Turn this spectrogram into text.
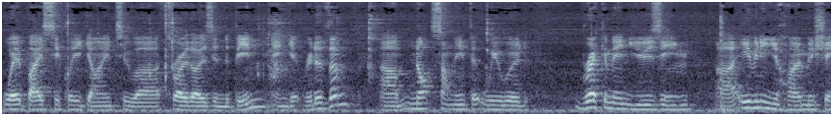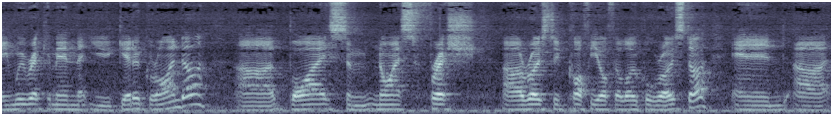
we're basically going to uh, throw those in the bin and get rid of them. Um, not something that we would recommend using, uh, even in your home machine, we recommend that you get a grinder, uh, buy some nice fresh uh, roasted coffee off a local roaster, and uh,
